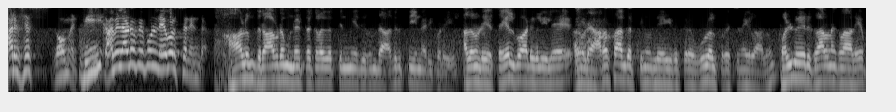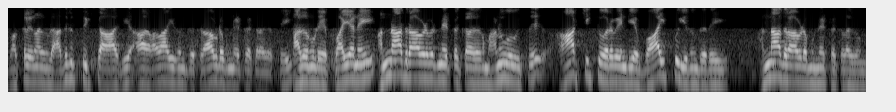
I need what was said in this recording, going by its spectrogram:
RSS government. We Tamil Nadu people never surrender. ஆளும் திராவிட முன்னேற்றக் கழகத்தின் மீது இருந்த அதிருப்தியின் அடிப்படையில் அதனுடைய செயல்பாடுகளிலே அதனுடைய அரசாங்கத்தினுள்ளே இருக்கிற ஊழல் பிரச்சனைகளாலும் பல்வேறு காரணங்களாலே மக்களினால் அதிருப்திக்கு ஆகி ஆ- ஆளாயிருந்த திராவிட முன்னேற்றக் கழகத்தை அதனுடைய பயனை அண்ணா திராவிட முன்னேற்றக் கழகம் அனுபவித்து ஆட்சிக்கு வர வேண்டிய வாய்ப்பு இருந்ததை அண்ணா திராவிட முன்னேற்றக் கழகம்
